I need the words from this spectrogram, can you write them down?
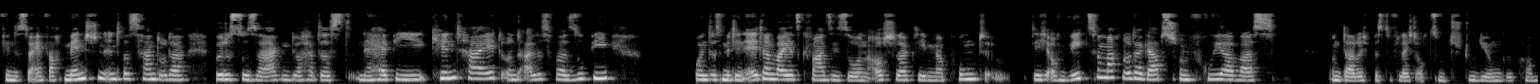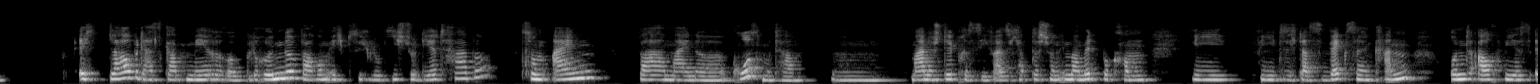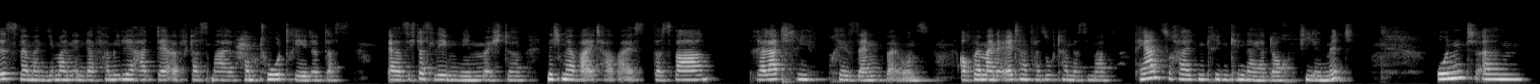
findest du einfach Menschen interessant oder würdest du sagen, du hattest eine happy Kindheit und alles war supi und das mit den Eltern war jetzt quasi so ein ausschlaggebender Punkt, dich auf den Weg zu machen oder gab es schon früher was und dadurch bist du vielleicht auch zum Studium gekommen? Ich glaube, das gab mehrere Gründe, warum ich Psychologie studiert habe. Zum einen war meine Großmutter ähm, manisch-depressiv. Also ich habe das schon immer mitbekommen, wie, wie sich das wechseln kann und auch wie es ist, wenn man jemanden in der Familie hat, der öfters mal vom Tod redet, dass er sich das Leben nehmen möchte, nicht mehr weiter weiß. Das war relativ präsent bei uns. Auch wenn meine Eltern versucht haben, das immer fernzuhalten, kriegen Kinder ja doch viel mit. Und ähm,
